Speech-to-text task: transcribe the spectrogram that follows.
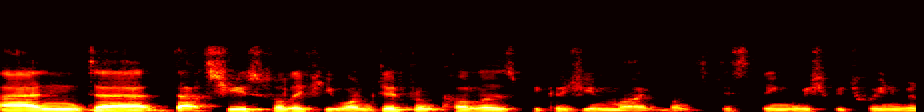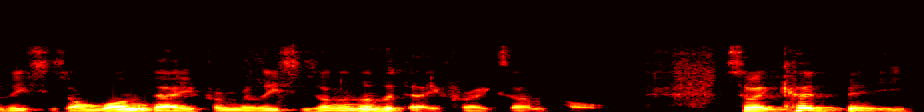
and uh, that's useful if you want different colors because you might want to distinguish between releases on one day from releases on another day, for example. So it could be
